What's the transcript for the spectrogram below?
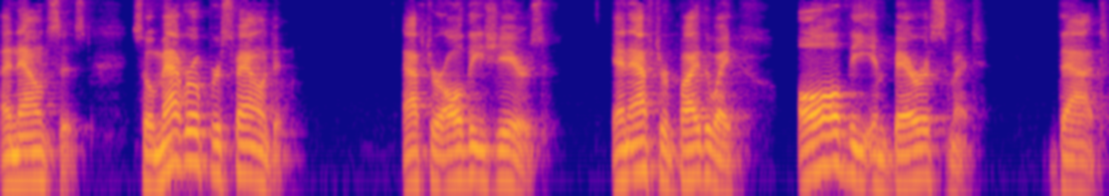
announces. So Matt Roper's found it after all these years. And after, by the way, all the embarrassment that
